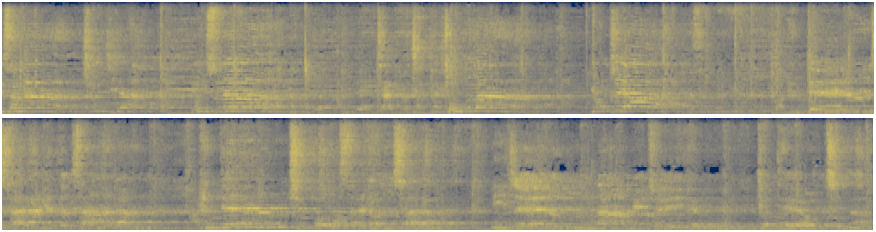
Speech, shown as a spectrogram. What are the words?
유상아 춘지야 영순아. 자, 자, 종구마 용주야. 한때는 사랑했던 사람 한때는 죽고 못 살던 사람. 이제는 남의 죄여 곁에 없지만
